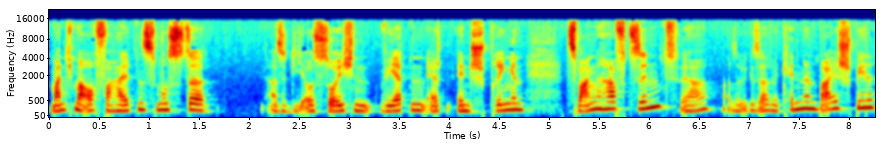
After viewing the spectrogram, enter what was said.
manchmal auch Verhaltensmuster, also die aus solchen Werten entspringen, zwanghaft sind, ja, also wie gesagt, wir kennen ein Beispiel,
